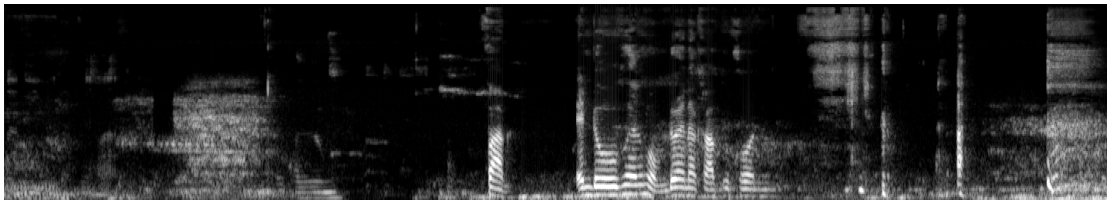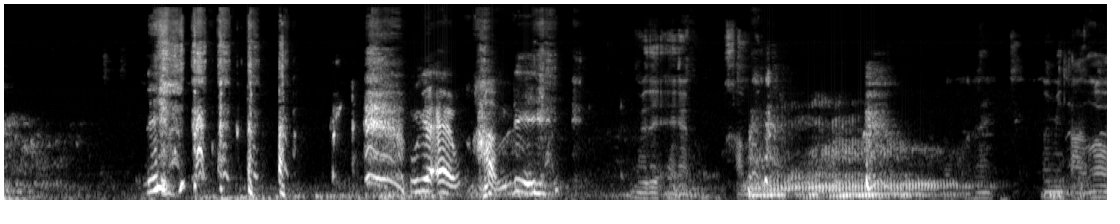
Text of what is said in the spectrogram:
แต่มีเติม ฝากเอ็นดูเพื่อนผมด้วยนะครับ ทุกคน นี่ มึงจะแอบขำดิ ไม่ได้แอบขับเลยไม่มีตังค์เรา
